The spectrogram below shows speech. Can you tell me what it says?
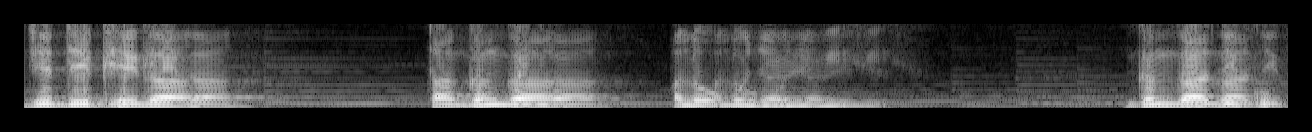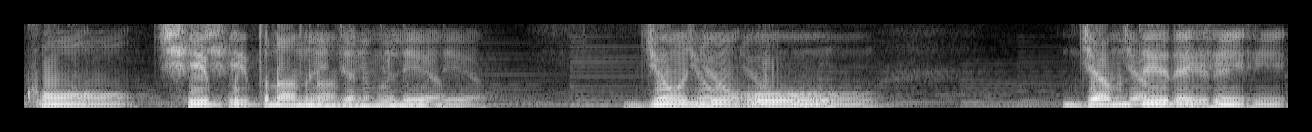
ਜੇ ਦੇਖੇਗਾ ਤਾਂ ਗੰਗਾ ਅਲੋਪ ਹੋ ਜਾਵੇਗੀ। ਗੰਗਾ ਦੀ ਕੁੱਖੋਂ 6 ਪੁੱਤਰਾਂ ਨੇ ਜਨਮ ਲਿਆ। ਜਿਉਂ-ਜਿਉਂ ਉਹ ਜੰਮਦੇ ਰਹੇ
